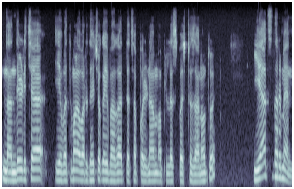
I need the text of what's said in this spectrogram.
नांदेडच्या यवतमाळ वर्ध्याच्या काही भागात त्याचा परिणाम आपल्याला स्पष्ट जाणवतोय. याच दरम्यान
